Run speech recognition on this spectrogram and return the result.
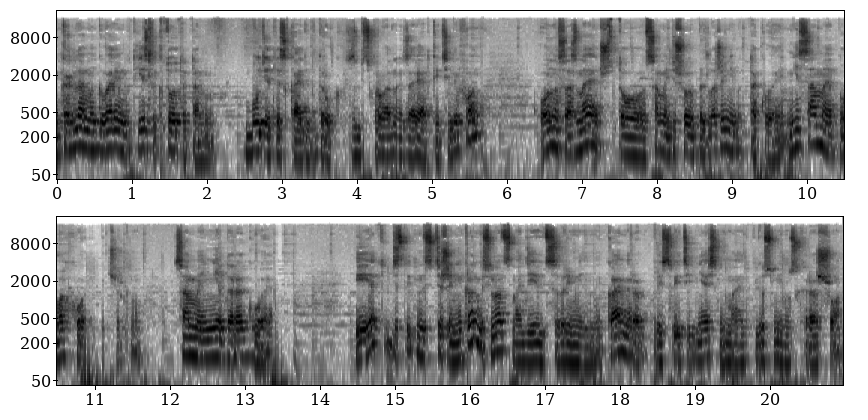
И когда мы говорим, вот если кто-то там будет искать вдруг с беспроводной зарядкой телефон, он осознает, что самое дешевое предложение вот такое. Не самое плохое, подчеркну, самое недорогое. И это действительно достижение. Экран 18 на 9 современный. Камера при свете дня снимает плюс-минус хорошо.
